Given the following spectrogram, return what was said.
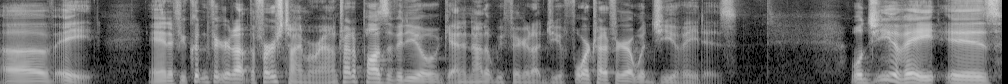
of 8. And if you couldn't figure it out the first time around, try to pause the video again. And now that we figured out g of 4, try to figure out what g of 8 is. Well, g of 8 is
